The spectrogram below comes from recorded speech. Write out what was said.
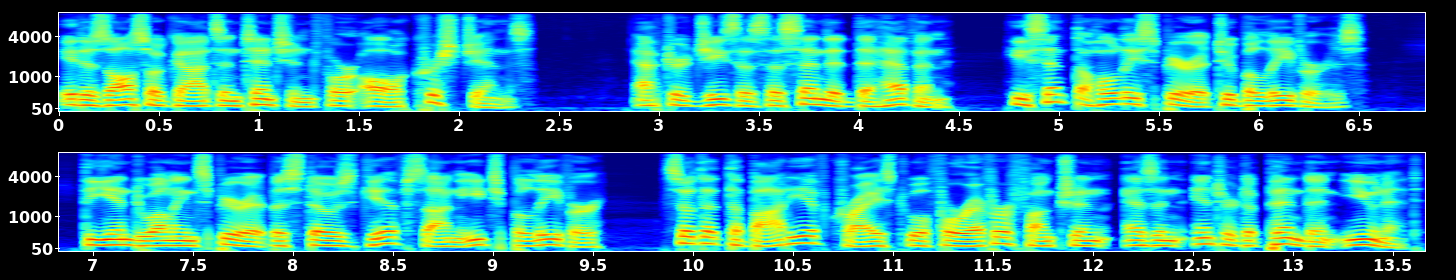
it is also God's intention for all Christians. After Jesus ascended to heaven, he sent the Holy Spirit to believers. The indwelling Spirit bestows gifts on each believer so that the body of Christ will forever function as an interdependent unit.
